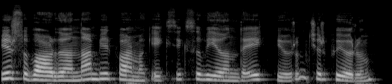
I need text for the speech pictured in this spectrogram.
Bir su bardağından bir parmak eksik sıvı yağını da ekliyorum, çırpıyorum.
